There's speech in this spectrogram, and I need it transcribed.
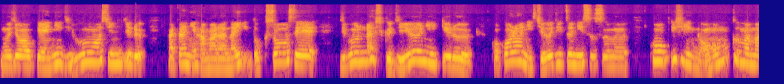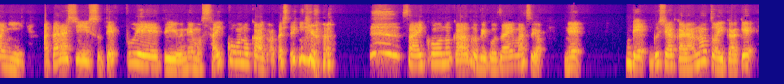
無条件に自分を信じる。型にはまらない独創性。自分らしく自由に生きる。心に忠実に進む。好奇心の赴くままに、新しいステップへっていうね、もう最高のカード。私的には 最高のカードでございますよ。ね。で、愚者からの問いかけ。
